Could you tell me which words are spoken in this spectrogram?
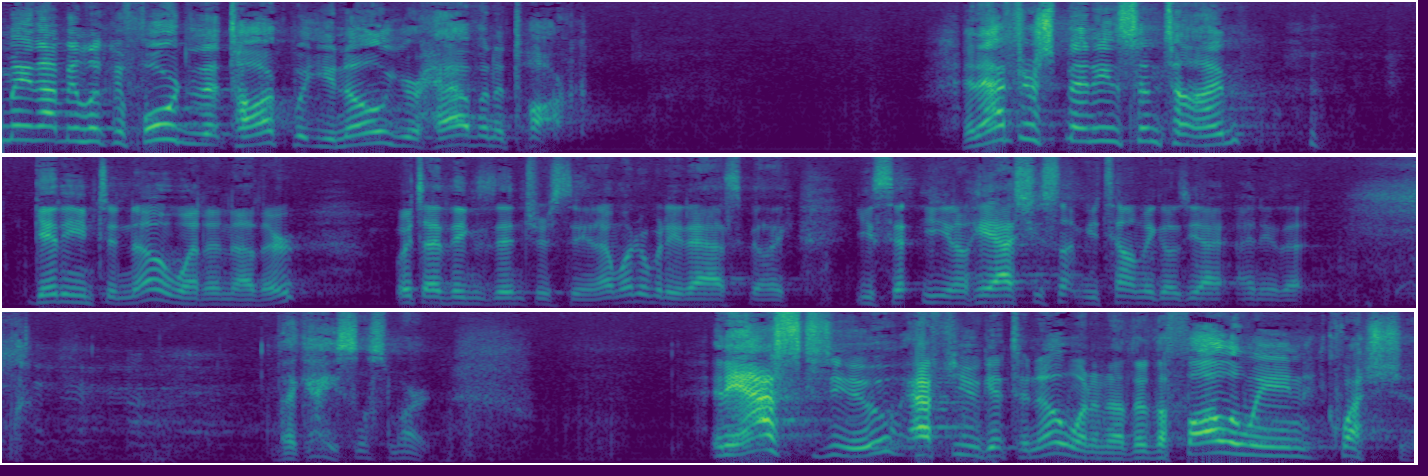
may not be looking forward to that talk, but you know you're having a talk. And after spending some time getting to know one another, which I think is interesting, I wonder what he'd ask me. Like, you said, you know, he asked you something, you tell him, he goes, Yeah, I knew that. Like, hey, he's so smart. And he asks you, after you get to know one another, the following question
